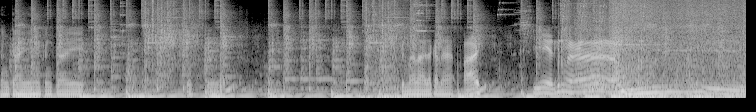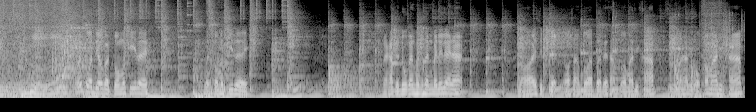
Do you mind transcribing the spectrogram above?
กังไกรนะฮะกังไกรโปสเตอร์เป็นม้าลายแล้วกันนะฮะไปเชียร์ขึ้นมา โอ้ยตัวเดียวกับตัวเมื่อกี้เลย เหมือนตัวเมื่อกี้เลยนะครับเดี๋ยวดูกันเพลินๆไปเรื่อยๆนะฮะร้อยสิบเจ็ดเอาสามตัวเปิดได้สามตัวมาดีครับสี่ร้อยห้าสิบหกก็มาดีครับ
